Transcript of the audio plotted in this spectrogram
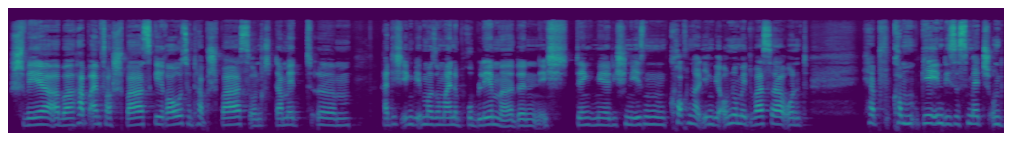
schwer, aber hab einfach Spaß, geh raus und hab Spaß und damit ähm, hatte ich irgendwie immer so meine Probleme, denn ich denke mir, die Chinesen kochen halt irgendwie auch nur mit Wasser und ich hab, komm, geh in dieses Match und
